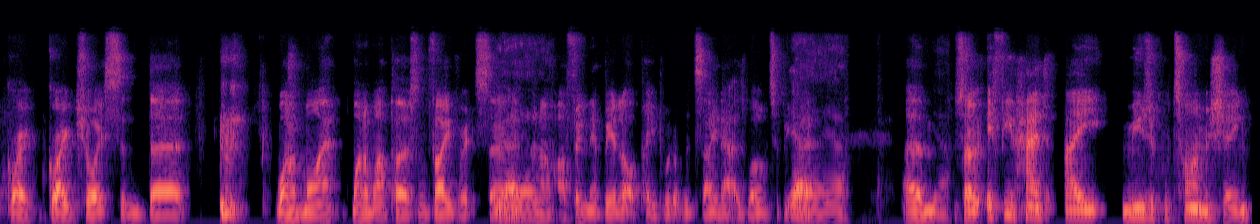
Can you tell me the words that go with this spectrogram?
all. great, great choice, and uh, one of my one of my personal favourites. Uh, Yeah, yeah, and. I, I think there'd be a lot of people that would say that as well. To be Yeah, fair, yeah, yeah. Um, Yeah. So, if you had a musical time machine,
